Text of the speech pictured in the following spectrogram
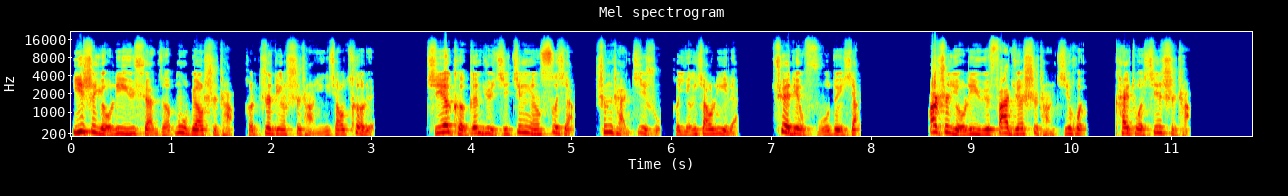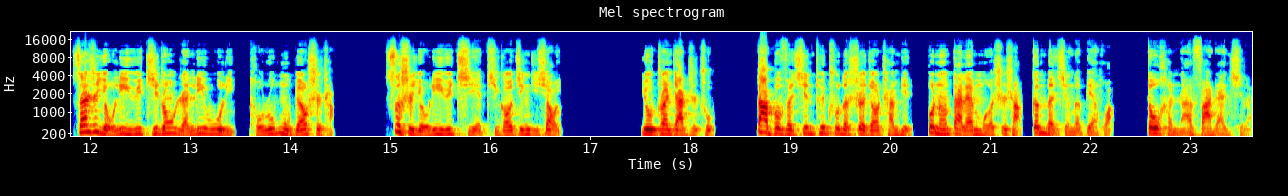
一是有利于选择目标市场和制定市场营销策略，企业可根据其经营思想、生产技术和营销力量确定服务对象；二是有利于发掘市场机会，开拓新市场。三是有利于集中人力物力投入目标市场，四是有利于企业提高经济效益。有专家指出，大部分新推出的社交产品不能带来模式上根本性的变化，都很难发展起来。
